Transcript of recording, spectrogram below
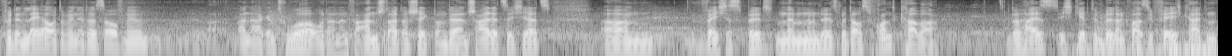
für den Layout, wenn ihr das auf eine, eine Agentur oder einen Veranstalter schickt und der entscheidet sich jetzt, ähm, welches Bild nimmt er jetzt mit aufs Frontcover. Das heißt, ich gebe den Bildern quasi Fähigkeiten,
